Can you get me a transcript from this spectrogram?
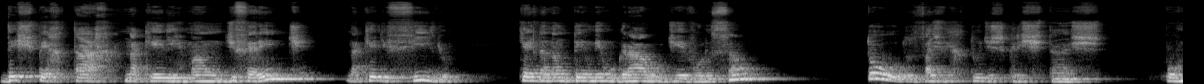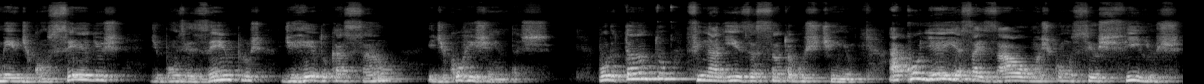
Despertar naquele irmão diferente, naquele filho que ainda não tem o mesmo grau de evolução, todas as virtudes cristãs, por meio de conselhos, de bons exemplos, de reeducação e de corrigendas. Portanto, finaliza Santo Agostinho, acolhei essas almas como seus filhos,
